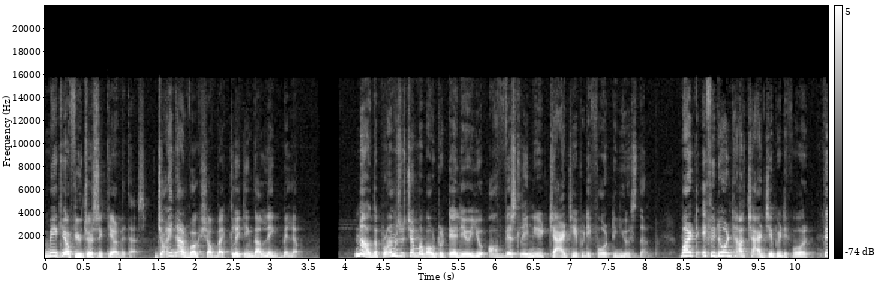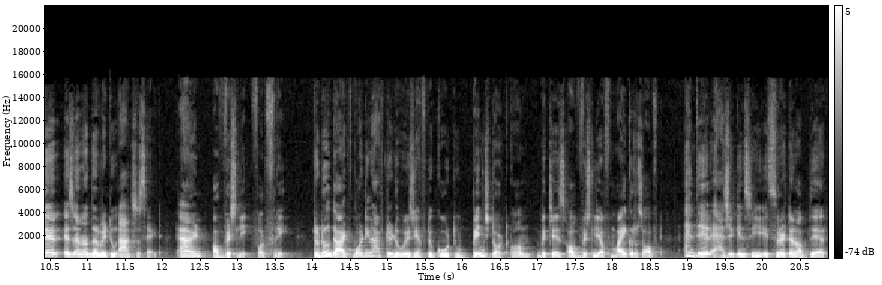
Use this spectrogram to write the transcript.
Make your future secure with us. Join our workshop by clicking the link below. Now, the prompts which I'm about to tell you, you obviously need ChatGPT 4 to use them. But if you don't have ChatGPT 4, there is another way to access it, and obviously for free. To do that, what you have to do is you have to go to bing.com, which is obviously of Microsoft, and there, as you can see, it's written up there,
